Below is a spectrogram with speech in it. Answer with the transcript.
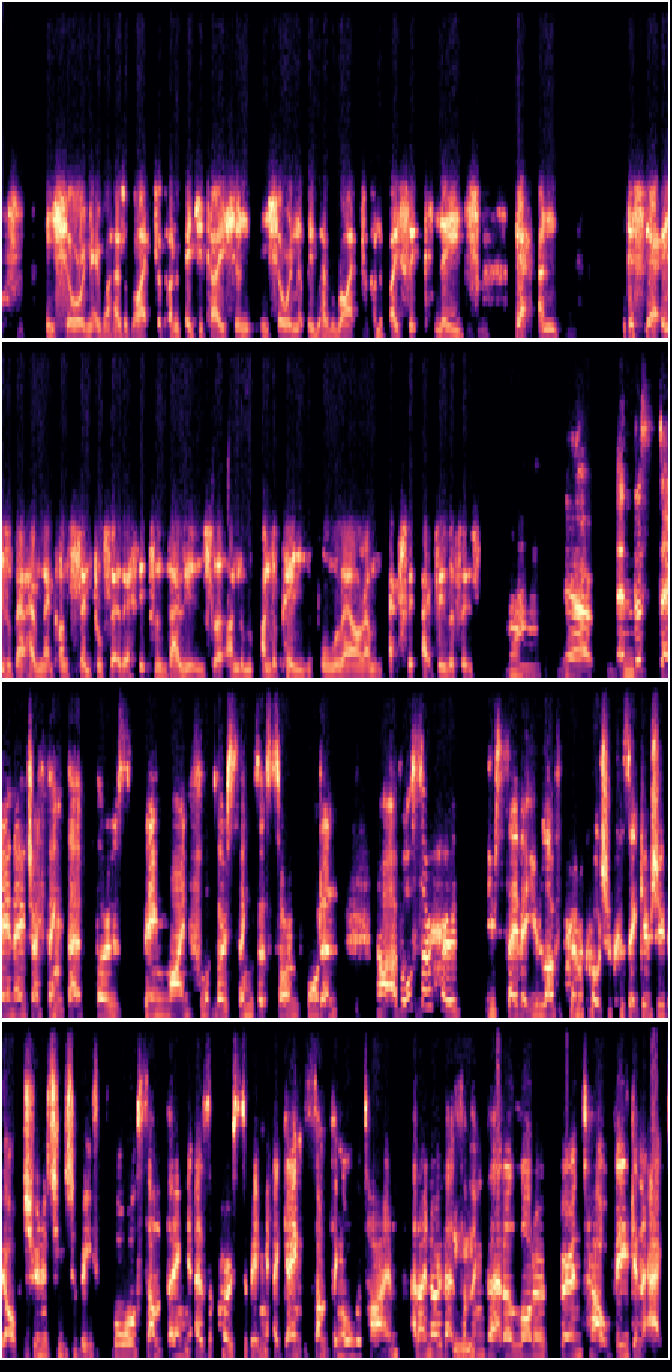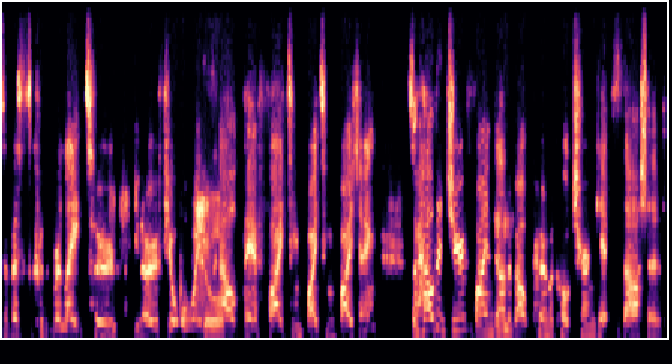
ensuring that everyone has a right to kind of education, ensuring that people have a right to kind of basic needs. Yeah, and Guess, yeah, it is about having that kind of central set of ethics and values that under, underpin all our um, activities. Mm, yeah. In this day and age, I think that those being mindful of those things is so important. Now, I've also heard you say that you love permaculture because it gives you the opportunity to be for something as opposed to being against something all the time. And I know that's mm-hmm. something that a lot of burnt out vegan activists could relate to, you know, if you're always sure. out there fighting, fighting, fighting. So, how did you find out mm-hmm. about permaculture and get started?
